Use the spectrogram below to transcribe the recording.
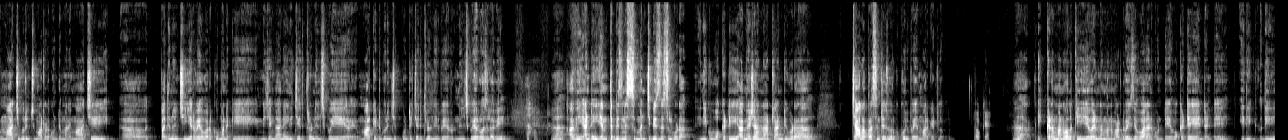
మార్చి గురించి మాట్లాడుకుంటే మన మార్చి పది నుంచి ఇరవై వరకు మనకి నిజంగానే ఇది చరిత్రలో నిలిచిపోయే మార్కెట్ గురించి చెప్పుకుంటే చరిత్రలో నిలిపోయే నిలిచిపోయే రోజులు అవి. అవి అంటే ఎంత బిజినెస్ మంచి బిజినెస్లు కూడా. నీకు ఒకటి అమెజాన్ అట్లాంటివి కూడా చాలా పర్సంటేజ్ వరకు కోల్పోయాయి మార్కెట్లో. ఓకే. ఇక్కడ మన వాళ్ళకి ఎవరైనా మనం అడ్వైజ్ ఇవ్వాలనుకుంటే ఒకటే ఏంటంటే ఇది దీని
